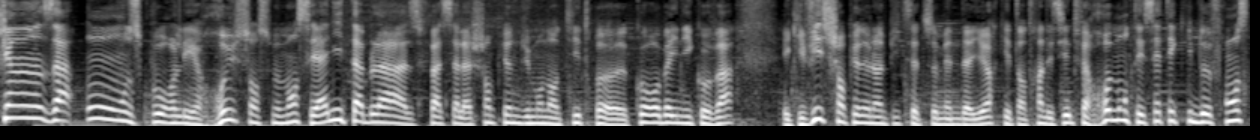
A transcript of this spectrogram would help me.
15 à 11 pour les Russes en ce moment. C'est Anita Blaz face à la championne du monde en titre euh, Korobeinikova et qui vice-championne olympique cette semaine d'ailleurs, qui est en train d'essayer de faire remonter cette équipe de France,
